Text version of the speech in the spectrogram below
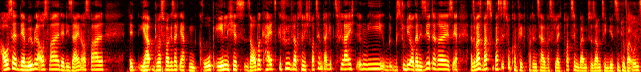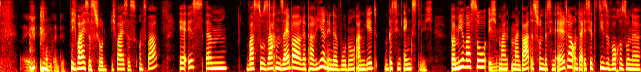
außer der Möbelauswahl, der Designauswahl, äh, ihr habt, du hast vorher gesagt, ihr habt ein grob ähnliches Sauberkeitsgefühl. Glaubst du nicht trotzdem, da gibt es vielleicht irgendwie, bist du die organisiertere? Ist er, also was, was, was ist so Konfliktpotenzial, was vielleicht trotzdem beim Zusammenziehen, jetzt nicht nur bei uns, äh, kommen könnte? Ich weiß es schon, ich weiß es. Und zwar, er ist, ähm, was so Sachen selber reparieren in der Wohnung angeht, ein bisschen ängstlich. Bei mir war es so, ich, mein, mein Bad ist schon ein bisschen älter und da ist jetzt diese Woche so eine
